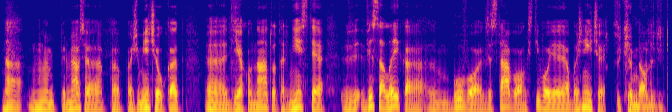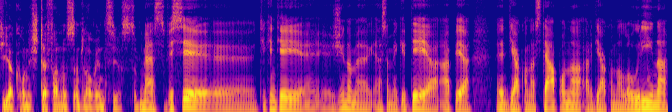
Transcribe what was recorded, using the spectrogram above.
Na, mm, pirmiausia, pa, pažymėčiau, kad e, diakonato tarnystė vi- visą laiką e, buvo, egzistavo ankstyvoje bažnyčioje. Mes visi e, tikintieji žinome, esame girdėję apie diakoną Steponą ar diakoną Lauryną,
